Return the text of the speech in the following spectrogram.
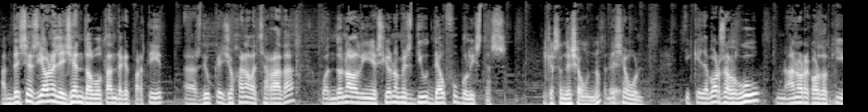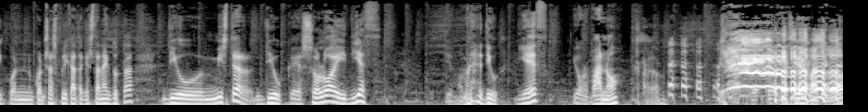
Em deixes ja una llegenda al voltant d'aquest partit. Es diu que Johan a la xerrada, quan dona l'alineació, només diu 10 futbolistes. I que se'n deixa un, no? Se'n deixa un. i que llavors algú, ah, no recordo qui, quan, quan s'ha explicat aquesta anècdota, diu, mister, diu que solo hay 10. Diu, hombre, diu, 10 i Urbano. Que sí me pasó, ¿no?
